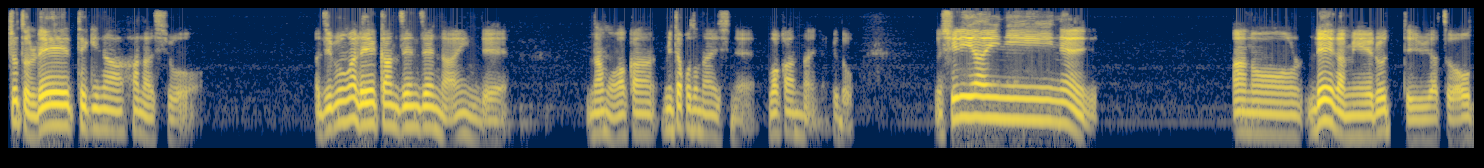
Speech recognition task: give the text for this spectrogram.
ちょっと霊的な話を、自分は霊感全然ないんで、何もわかん、見たことないしね、わかんないんだけど、知り合いにね、あの、霊が見えるっていうやつがおっ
